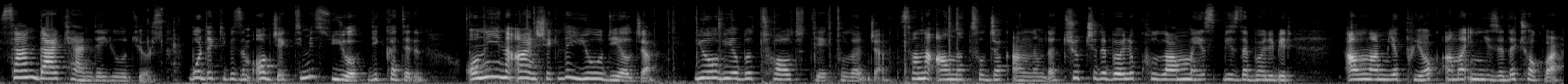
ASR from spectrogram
Sen derken de you diyoruz. Buradaki bizim objectimiz you. Dikkat edin. Onu yine aynı şekilde you diye alacağım. You will be told diye kullanacağım. Sana anlatılacak anlamda. Türkçe'de böyle kullanmayız. Bizde böyle bir anlam yapı yok ama İngilizce'de çok var.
